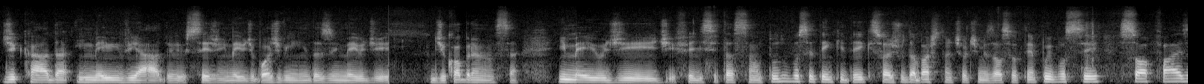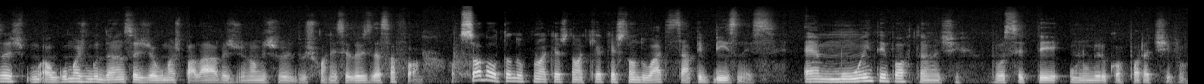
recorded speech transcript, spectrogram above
de cada e-mail enviado, seja e-mail de boas-vindas, e-mail de de cobrança, e-mail de, de felicitação, tudo você tem que ter que isso ajuda bastante a otimizar o seu tempo e você só faz as, algumas mudanças de algumas palavras, de nomes dos fornecedores dessa forma. Só voltando para uma questão aqui, a questão do WhatsApp Business. É muito importante você ter um número corporativo.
